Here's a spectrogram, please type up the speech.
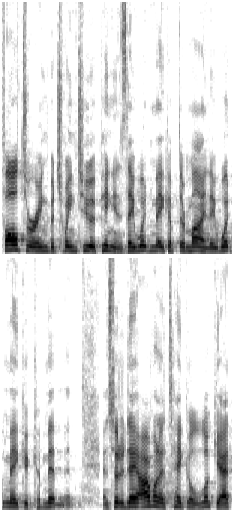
faltering between two opinions. They wouldn't make up their mind, they wouldn't make a commitment. And so today I want to take a look at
